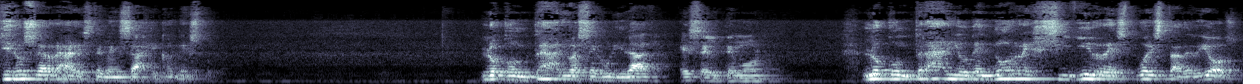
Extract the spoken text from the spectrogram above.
Quiero cerrar este mensaje con esto. Lo contrario a seguridad es el temor. Lo contrario de no recibir respuesta de Dios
